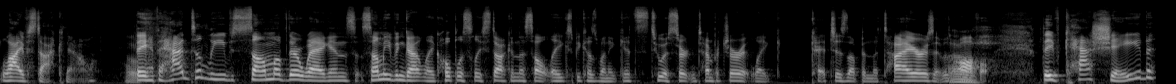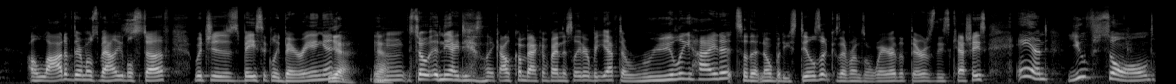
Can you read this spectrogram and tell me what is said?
livestock now. They have had to leave some of their wagons. Some even got like hopelessly stuck in the salt lakes because when it gets to a certain temperature, it like catches up in the tires. It was awful. They've cached a lot of their most valuable stuff, which is basically burying it. Yeah, yeah. Mhm. So, and the idea is like, I'll come back and find this later, but you have to really hide it so that nobody steals it because everyone's aware that there's these caches. And you've sold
